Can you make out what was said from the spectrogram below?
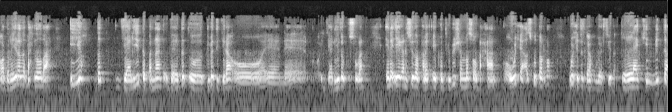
oo dhalinyarada dhexdooda ah iyo dad jaaliyadda banaanka dad oo dibadda jira oo jaaliyado ku sugan inay iyagana sidoo kale ay contribution la soo baxaan oo wixii aan isku darno wixii dadka aan ku gaarsiino laakiin midda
